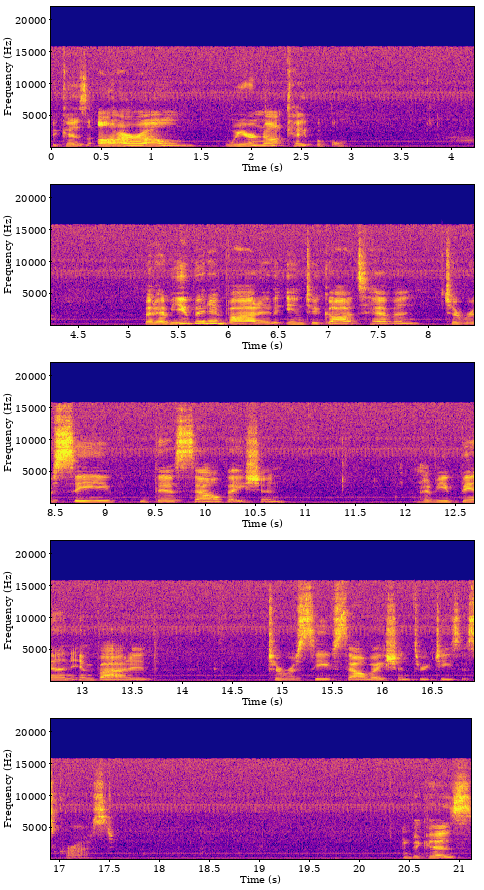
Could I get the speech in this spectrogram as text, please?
Because on our own, we are not capable. But have you been invited into God's heaven to receive this salvation? Have you been invited to receive salvation through Jesus Christ. Because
